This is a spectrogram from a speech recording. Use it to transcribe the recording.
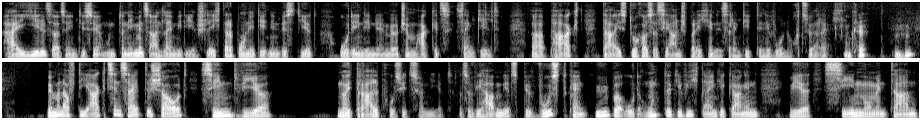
High Yields, also in diese Unternehmensanleihen mit eher schlechterer Bonität investiert oder in den Emerging Markets sein Geld äh, parkt. Da ist durchaus ein sehr ansprechendes Renditeniveau noch zu erreichen. Okay. Mhm. Wenn man auf die Aktienseite schaut, sind wir neutral positioniert. Also wir haben jetzt bewusst kein Über- oder Untergewicht eingegangen. Wir sehen momentan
